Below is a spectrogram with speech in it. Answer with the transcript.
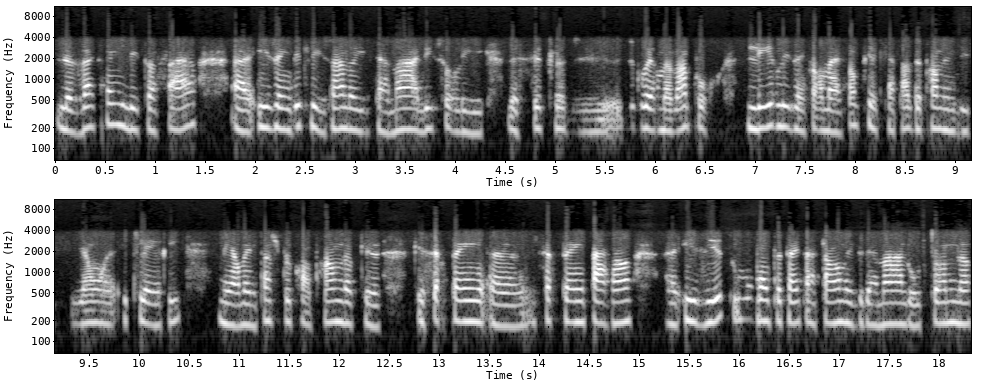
Le vaccin, il est offert euh, et j'invite les gens, là, évidemment, à aller sur les, le site là, du, du, gouvernement pour lire les informations puis être capable de prendre une décision euh, éclairée mais en même temps, je peux comprendre que, que certains, euh, certains parents euh, hésitent ou vont peut-être attendre évidemment à l'automne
